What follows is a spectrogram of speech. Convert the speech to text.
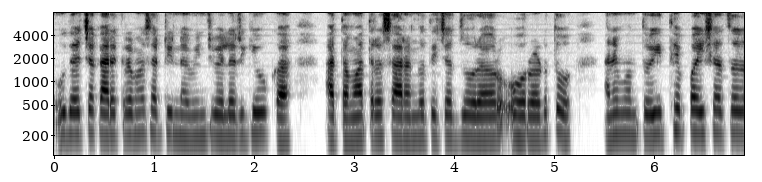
उद्याच्या कार्यक्रमासाठी नवीन ज्वेलरी घेऊ का? आता मात्र सारंग तिच्या जोरावर ओरडतो आणि म्हणतो इथे पैशाचं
